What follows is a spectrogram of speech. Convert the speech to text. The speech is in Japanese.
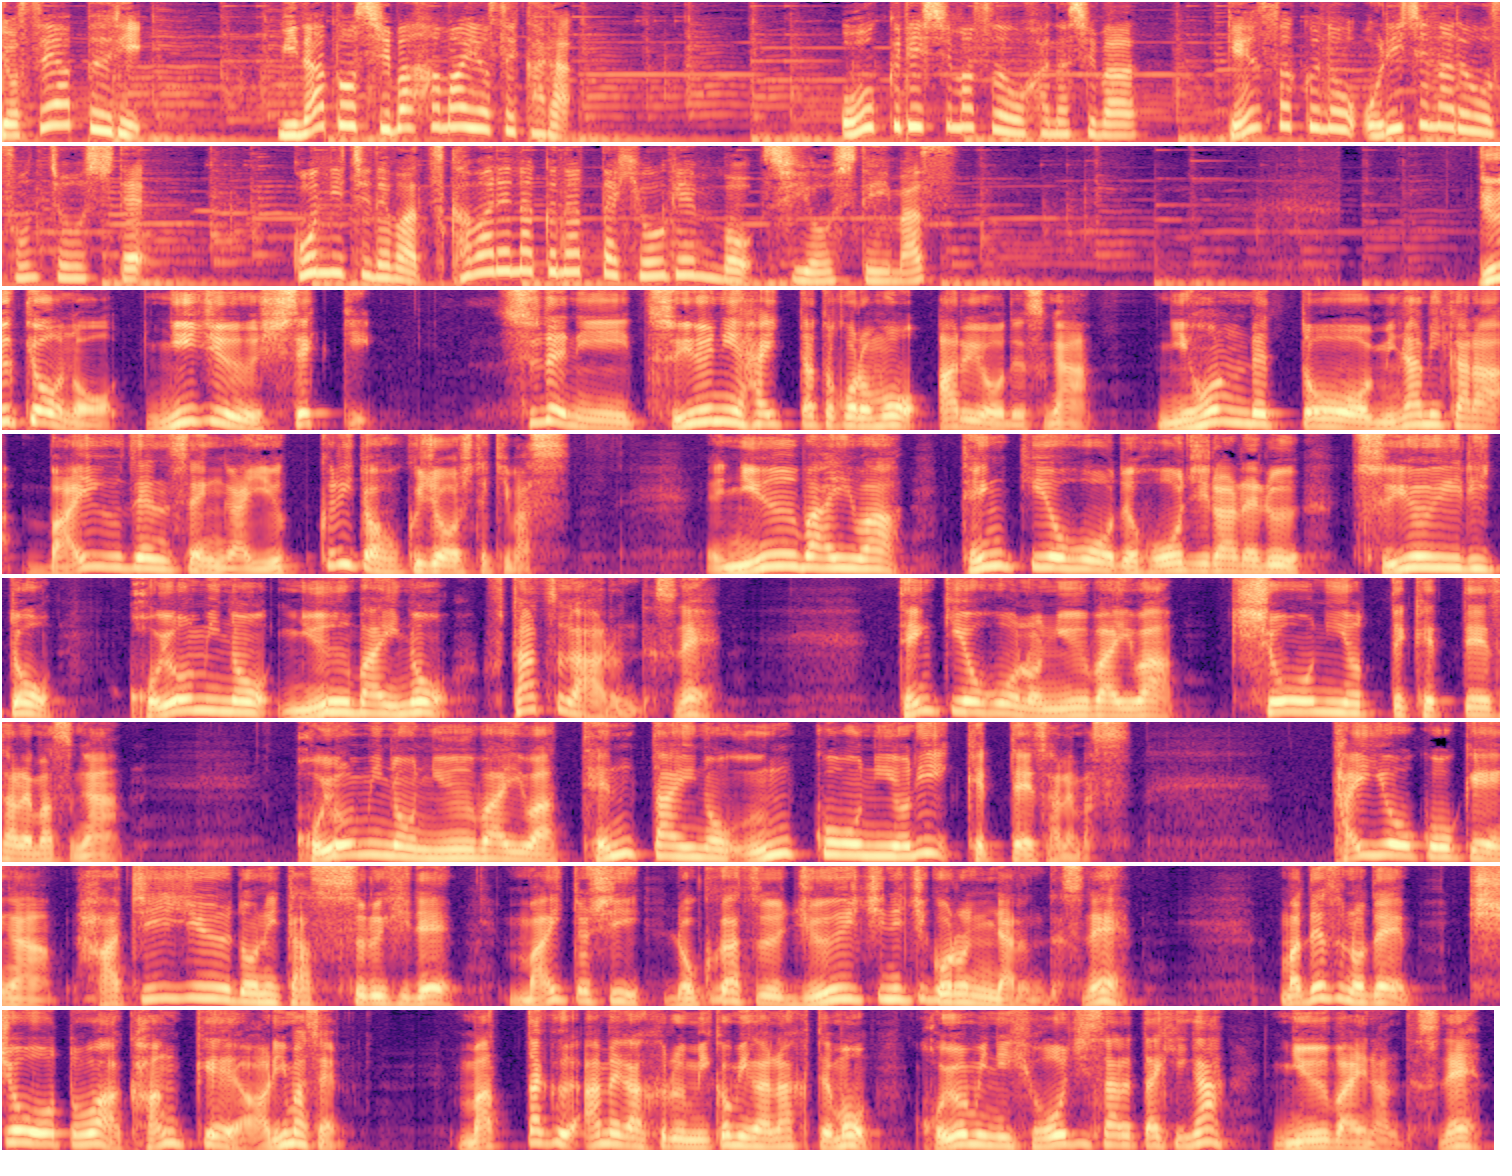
寄せアプリ港芝浜寄せから。お送りしますお話は原作のオリジナルを尊重して今日では使われなくなった表現も使用しています。流教の二十四節気。すでに梅雨に入ったところもあるようですが日本列島を南から梅雨前線がゆっくりと北上してきます。入梅は天気予報で報じられる梅雨入りと暦の入梅の2つがあるんですね天気予報の入梅は気象によって決定されますが暦の入梅は天体の運行により決定されます太陽光景が80度に達する日で毎年6月11日頃になるんですね。まあ、ですので気象とは関係ありません。全く雨が降る見込みがなくても暦に表示された日が入梅なんですね。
